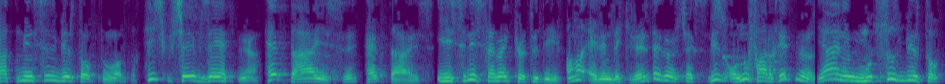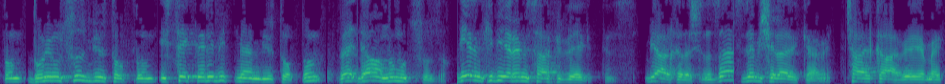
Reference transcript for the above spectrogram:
tatminsiz bir toplum olduk. Hiçbir şey bize yetmiyor. Hep daha iyisi, hep daha iyisi. İyisini istemek kötü değil. Ama elindekileri de göreceksin. Biz onu fark etmiyoruz. Yani mutsuz bir toplum, doyumsuz bir toplum, istekleri bitmeyen bir toplum ve devamlı mutsuzluk. Diyelim ki bir yere misafirliğe gittiniz. Bir arkadaşınıza size bir şeyler ikram etti. Çay, kahve, yemek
